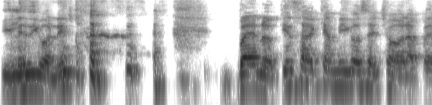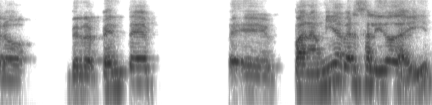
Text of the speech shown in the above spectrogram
Y le digo, neta. bueno, quién sabe qué amigos he hecho ahora, pero de repente, eh, para mí haber salido de ahí,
